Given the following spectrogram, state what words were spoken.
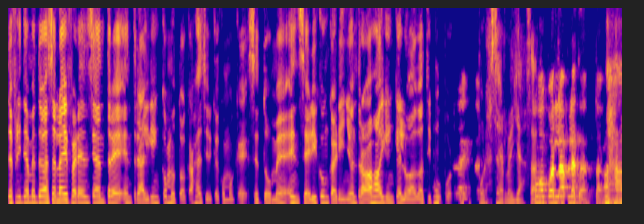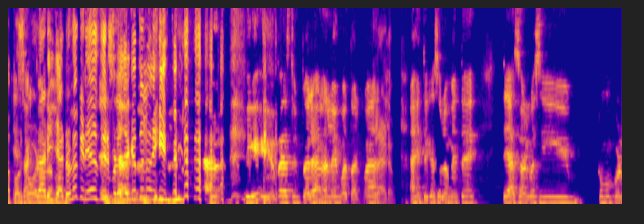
definitivamente va a ser la diferencia entre, entre alguien como tocas decir que como que se tome en serio y con cariño el trabajo a alguien que lo haga tipo por, Exacto. por hacerlo ya, ¿sabes? Como por la plata también. Ajá, por Exacto, cobrar y ya. ¿no? Lo quería decir, pero ya que tú lo Exacto. dijiste. Sí, o sea, sin pelos en la lengua, tal cual. claro, Hay gente que solamente te hace algo así como por,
